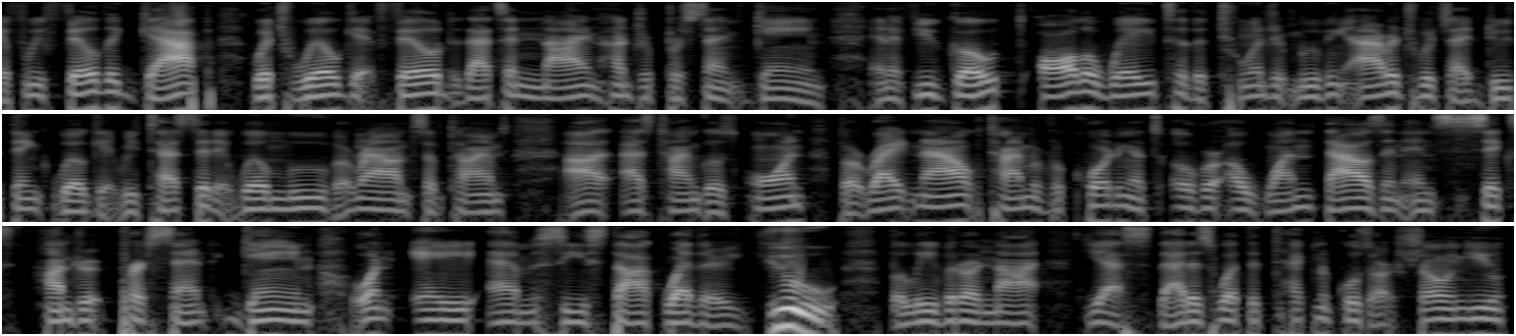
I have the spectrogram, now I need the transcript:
If we fill the gap, which will get filled, that's a 900% gain. And if you go all the way to the 200 moving average, which I do think will get retested, it will move around sometimes uh, as time goes on. But right now, time of recording, it's over a 1,600% gain on AMC stock, whether you Believe it or not, yes, that is what the technicals are showing you.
